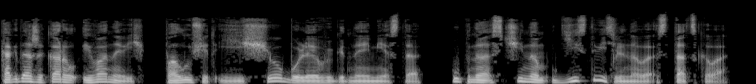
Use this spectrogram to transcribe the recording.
Когда же Карл Иванович получит еще более выгодное место, купно с чином действительного статского,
